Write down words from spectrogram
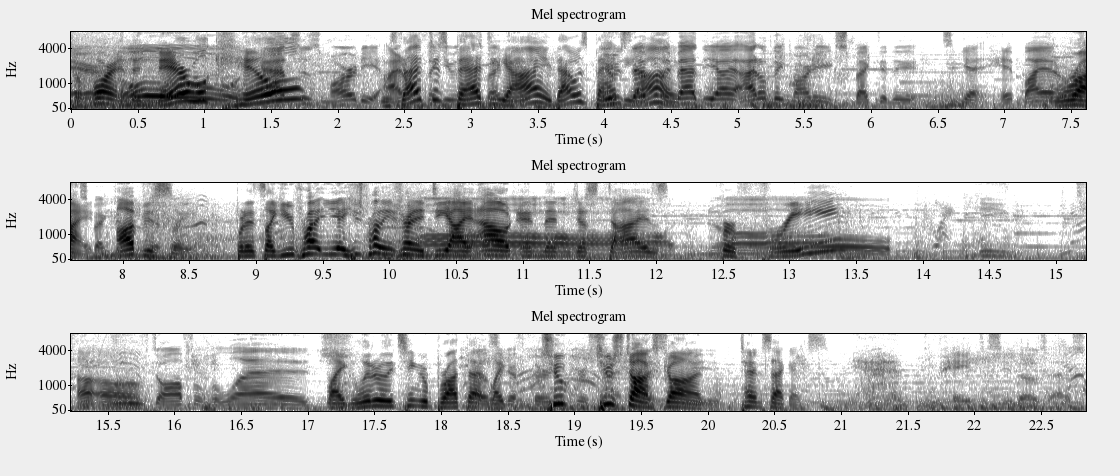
So Nair. far, and the Nair will Oh, kill. Was that just was bad DI? it. That was It bad was DI. definitely bad DI. I don't think Marty expected it to get hit by it. Right, expected it obviously. But it's like you probably yeah, he's probably trying to DI out and then just dies Oh, for free. He Uh-oh. moved off of a ledge. Like literally, Tengu brought that, was like, like two two stocks SD. gone, ten seconds. yeah, you hate to see those SDs.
